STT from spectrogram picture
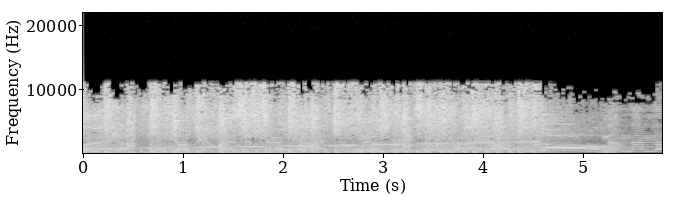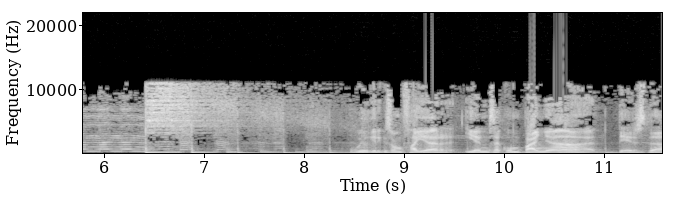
fire. Your defense is Griggs on fire. Will Griggs on Fire i ens acompanya des de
